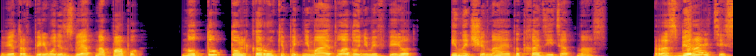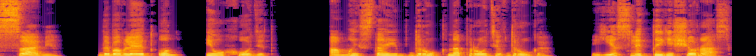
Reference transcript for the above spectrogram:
Ветров переводит взгляд на папу, но тот только руки поднимает ладонями вперед и начинает отходить от нас. «Разбирайтесь сами», — добавляет он и уходит. А мы стоим друг напротив друга. «Если ты еще раз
